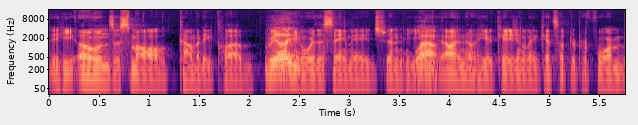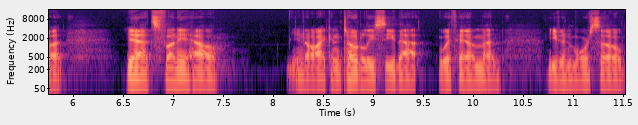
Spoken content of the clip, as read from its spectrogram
He owns a small comedy club. Really? I mean, we're the same age, and he, Wow. he- I know he occasionally gets up to perform. But yeah, it's funny how you know I can totally see that with him, and even more so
